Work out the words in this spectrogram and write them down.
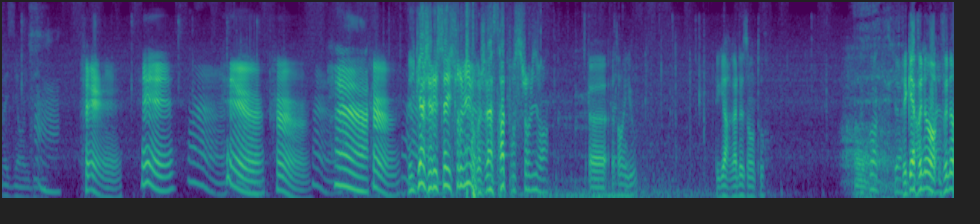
Vas-y, on Les gars, j'ai réussi à y survivre, j'ai la strat pour survivre. Hein. Euh, attends, il est où? Les gars, regardez aux alentours. Les gars, venez, venez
